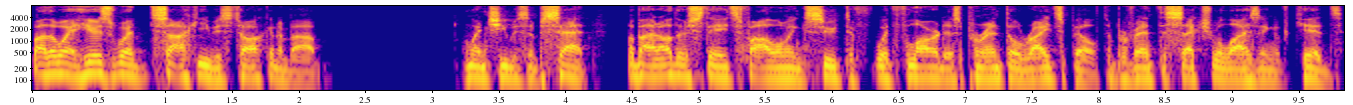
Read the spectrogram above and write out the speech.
By the way, here's what Psaki was talking about when she was upset about other states following suit to, with Florida's parental rights bill to prevent the sexualizing of kids.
